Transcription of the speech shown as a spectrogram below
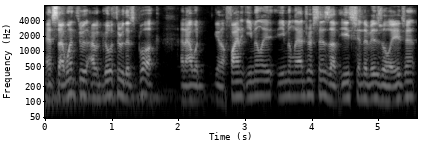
And so I went through, I would go through this book, and I would, you know, find email email addresses of each individual agent,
